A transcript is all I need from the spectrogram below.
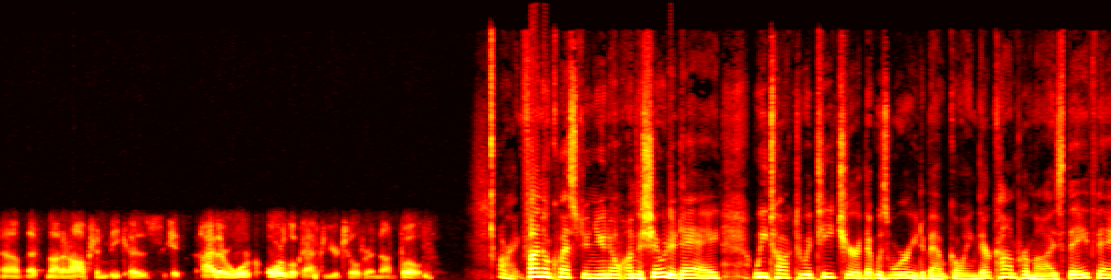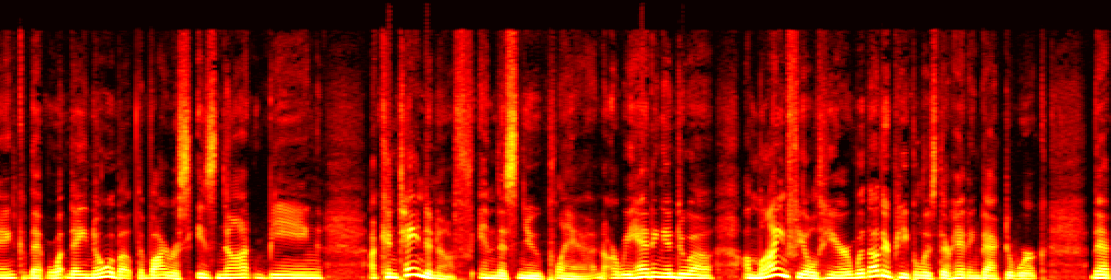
uh, that's not an option because it's either work or look after your children, not both. All right, final question. You know, on the show today, we talked to a teacher that was worried about going. They're compromised. They think that what they know about the virus is not being uh, contained enough in this new plan. Are we heading into a, a minefield here with other people as they're heading back to work that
